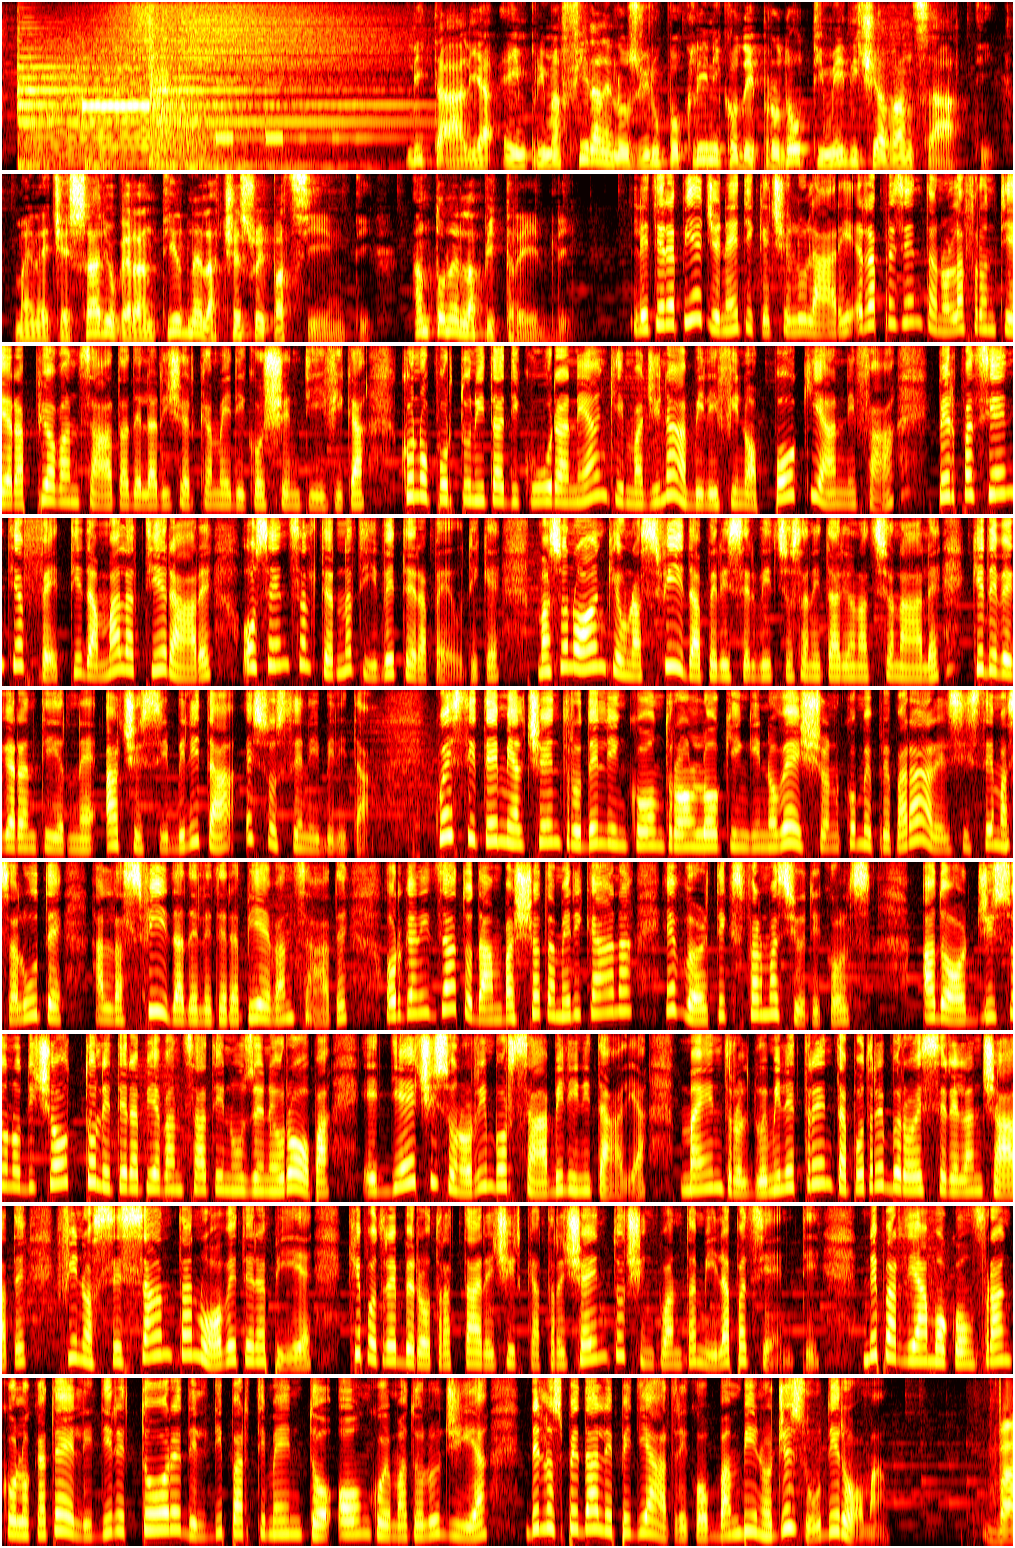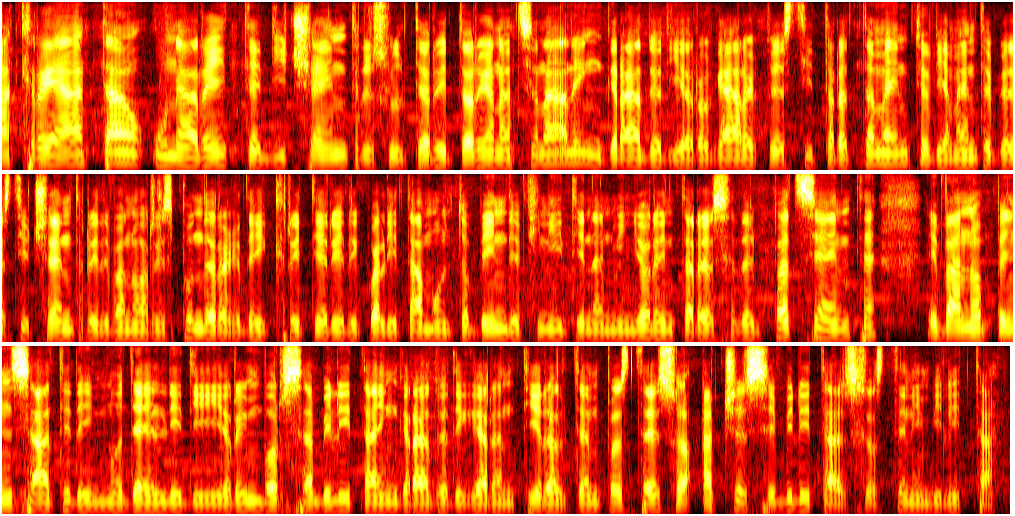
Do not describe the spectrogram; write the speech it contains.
L'Italia è in prima fila nello sviluppo clinico dei prodotti medici avanzati, ma è necessario garantirne l'accesso ai pazienti. Antonella Pitrelli. Le terapie genetiche cellulari rappresentano la frontiera più avanzata della ricerca medico-scientifica, con opportunità di cura neanche immaginabili fino a pochi anni fa per pazienti affetti da malattie rare o senza alternative terapeutiche, ma sono anche una sfida per il Servizio Sanitario Nazionale che deve garantirne accessibilità e sostenibilità. Questi temi al centro dell'incontro Unlocking Innovation, come preparare il sistema salute alla sfida delle terapie avanzate, organizzato da Ambasciata Americana e Vertex Pharmaceuticals. Ad oggi sono 18 le terapie avanzate in uso in Europa e 10 sono rimborsabili in Italia, ma entro il 2030 potrebbero essere lanciate fino a 60 nuove terapie che potrebbero trattare circa 350.000 pazienti. Ne parliamo con Franco Locatelli, direttore del Dipartimento Onco oncoematologia dell'ospedale pediatrico Bambino Gesù di Roma. Va creata una rete di centri sul territorio nazionale in grado di erogare questi trattamenti. Ovviamente questi centri devono rispondere a dei criteri di qualità molto ben definiti nel migliore interesse del paziente e vanno pensati dei modelli di rimborsabilità in grado di garantire al tempo stesso accessibilità e sostenibilità.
